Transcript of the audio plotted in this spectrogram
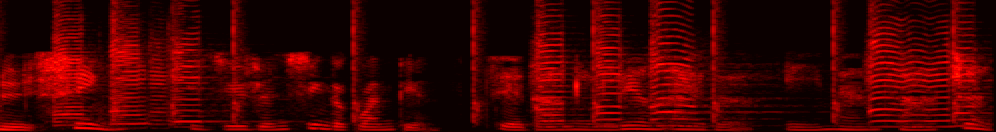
女性以及人性的观点，解答你恋爱的疑难杂症。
